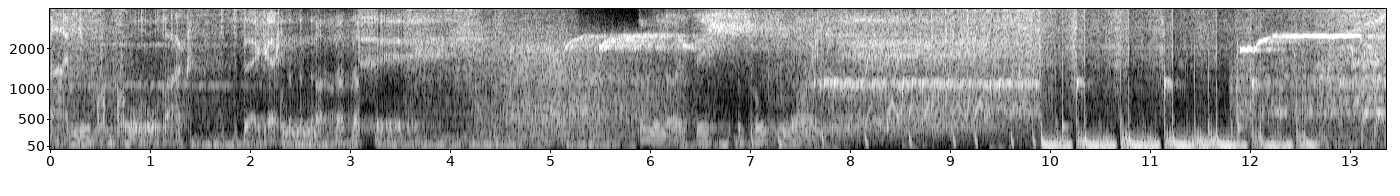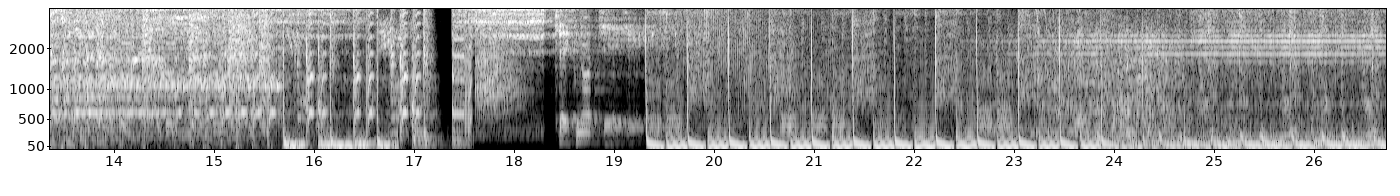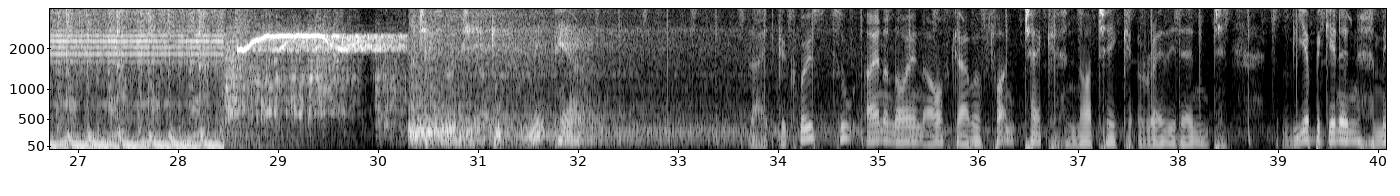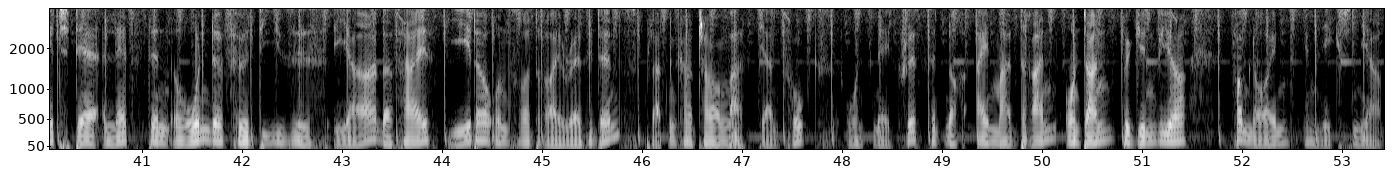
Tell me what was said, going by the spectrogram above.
Radio Kokorax. 95.9 Technotic. Gegrüßt zu einer neuen Ausgabe von Technotic Resident. Wir beginnen mit der letzten Runde für dieses Jahr. Das heißt, jeder unserer drei Residents, Plattenkarton, Bastian Fuchs und Nate Chris, sind noch einmal dran und dann beginnen wir vom Neuen im nächsten Jahr.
